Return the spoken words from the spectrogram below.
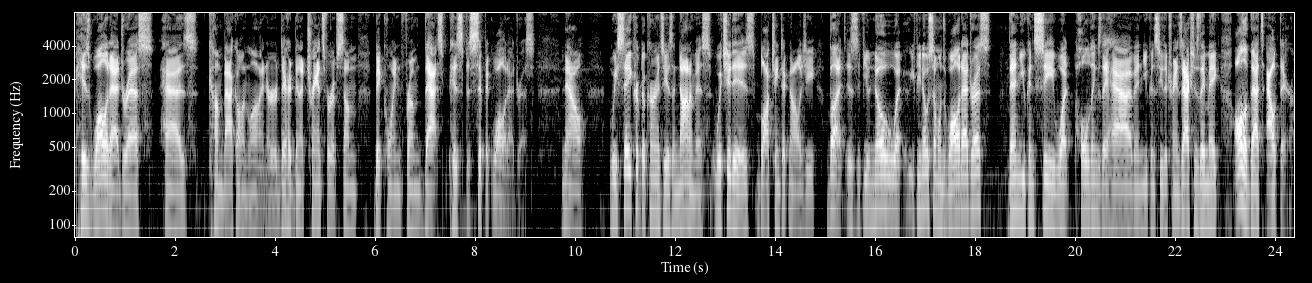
his wallet address has come back online, or there had been a transfer of some Bitcoin from that his specific wallet address. Now, we say cryptocurrency is anonymous, which it is, blockchain technology, but is if you know what if you know someone's wallet address, then you can see what holdings they have and you can see the transactions they make. All of that's out there.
